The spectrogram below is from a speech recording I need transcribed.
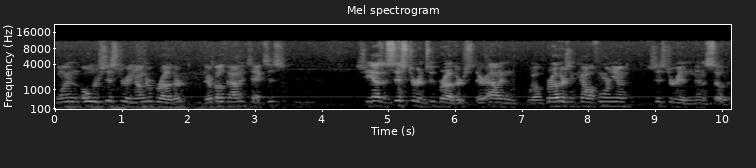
one older sister, a younger brother. They're both out in Texas. She has a sister and two brothers. They're out in, well, brothers in California, sister in Minnesota.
